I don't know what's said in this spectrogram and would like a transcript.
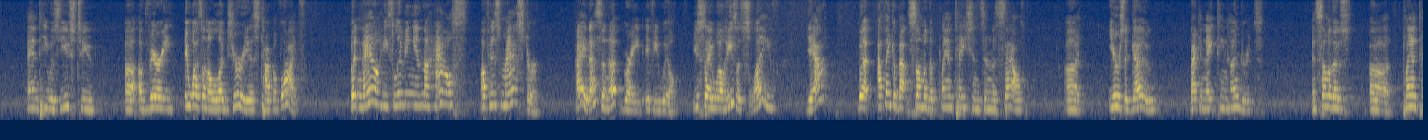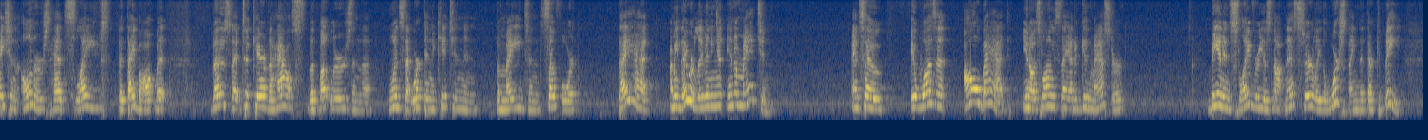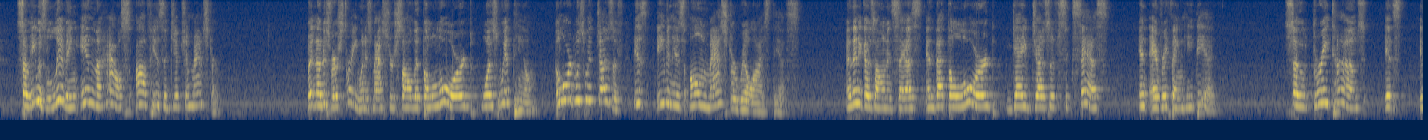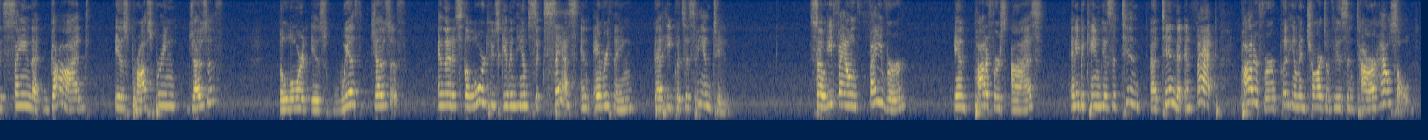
and he was used to uh, a very, it wasn't a luxurious type of life. But now he's living in the house of his master. Hey, that's an upgrade, if you will. You say, well, he's a slave. Yeah, but I think about some of the plantations in the South uh, years ago, back in the 1800s, and some of those uh, plantation owners had slaves that they bought, but those that took care of the house, the butlers and the ones that worked in the kitchen and the maids and so forth, they had, I mean, they were living in a mansion. And so it wasn't all bad, you know, as long as they had a good master being in slavery is not necessarily the worst thing that there could be. So he was living in the house of his Egyptian master. But notice verse 3 when his master saw that the Lord was with him. The Lord was with Joseph. His, even his own master realized this. And then it goes on and says, and that the Lord gave Joseph success in everything he did. So three times it's it's saying that God is prospering Joseph. The Lord is with Joseph. And that it's the Lord who's given him success in everything that he puts his hand to. So he found favor in Potiphar's eyes and he became his attend attendant. In fact, Potiphar put him in charge of his entire household.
